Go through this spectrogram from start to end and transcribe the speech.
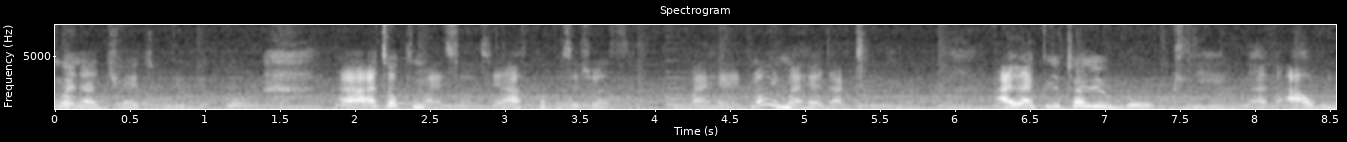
when I try to do makeup. I, I talk to myself. Yeah, I have conversations in my head. Not in my head actually. I like literally role play. Like I would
